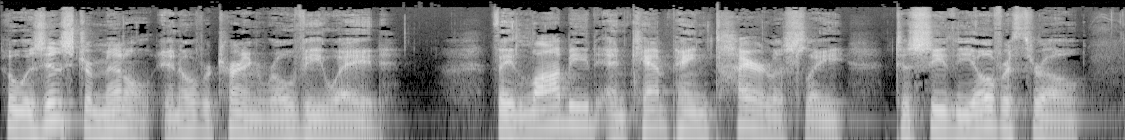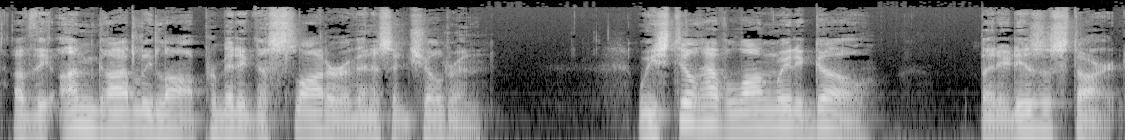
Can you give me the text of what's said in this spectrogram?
who was instrumental in overturning Roe v. Wade. They lobbied and campaigned tirelessly to see the overthrow of the ungodly law permitting the slaughter of innocent children. We still have a long way to go, but it is a start.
